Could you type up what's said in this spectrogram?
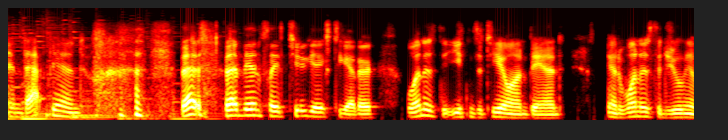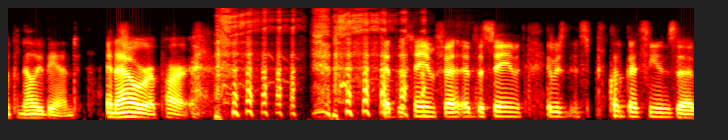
And that band that that band played two gigs together one is the Ethan Setiawan band and one is the julian pinelli band an hour apart at the same fe- at the same it was it's club Passim's uh,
